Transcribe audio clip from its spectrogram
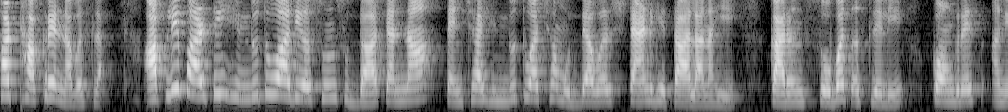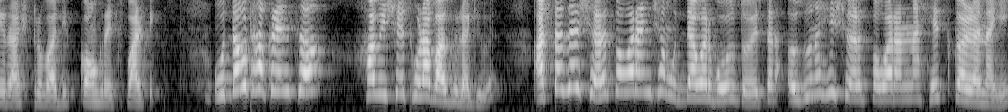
हा ठाकरेंना बसला. आपली पार्टी हिंदुत्ववादी असून सुद्धा त्यांना त्यांच्या हिंदुत्वाच्या मुद्द्यावर स्टँड घेता आला नाही. कारण सोबत असलेली काँग्रेस आणि राष्ट्रवादी काँग्रेस पार्टी. उद्धव ठाकरेंचा हा विषय थोडा बाजूला घेऊयात. आता जर शरद पवारांच्या मुद्द्यावर बोलतोय तर अजूनही शरद पवारांना हेच कळलं नाही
